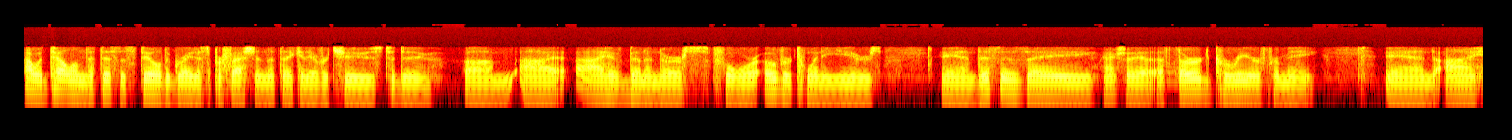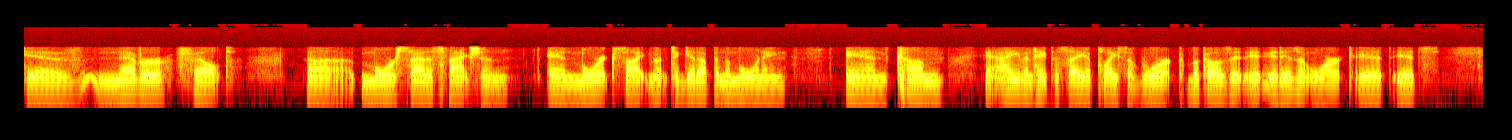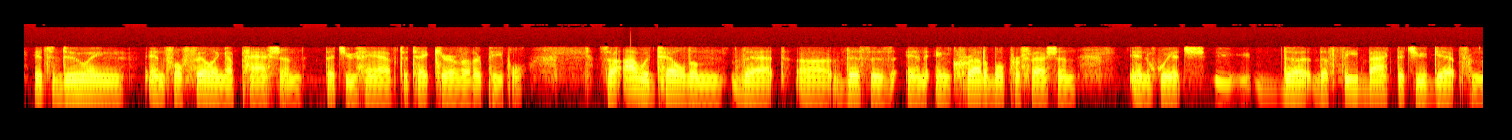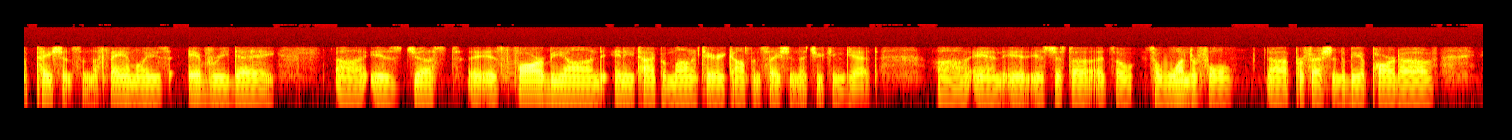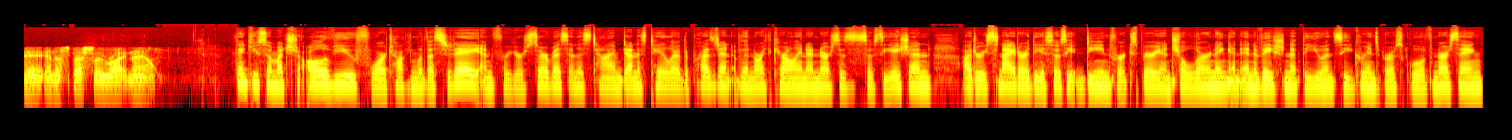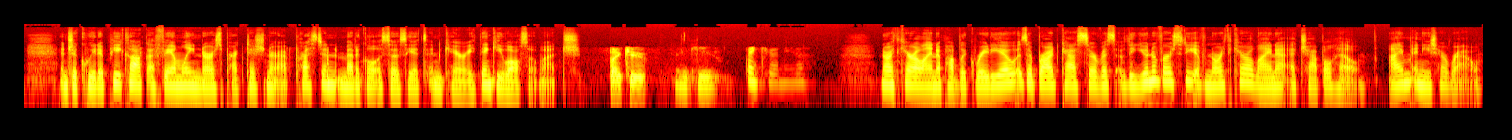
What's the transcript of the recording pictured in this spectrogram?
I would tell them that this is still the greatest profession that they could ever choose to do. Um, I I have been a nurse for over 20 years and this is a actually a, a third career for me and i have never felt uh, more satisfaction and more excitement to get up in the morning and come and I even hate to say a place of work because it, it, it isn't work. It it's it's doing and fulfilling a passion that you have to take care of other people. So I would tell them that uh, this is an incredible profession in which the the feedback that you get from the patients and the families every day uh, is just is far beyond any type of monetary compensation that you can get, uh, and it, it's just a it's a it's a wonderful uh, profession to be a part of, and, and especially right now. Thank you so much to all of you for talking with us today and for your service in this time. Dennis Taylor, the president of the North Carolina Nurses Association, Audrey Snyder, the associate dean for experiential learning and innovation at the UNC Greensboro School of Nursing, and Shaquita Peacock, a family nurse practitioner at Preston Medical Associates in Cary. Thank you all so much. Thank you. Thank you. Thank you, Anita. North Carolina Public Radio is a broadcast service of the University of North Carolina at Chapel Hill. I'm Anita Rao.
